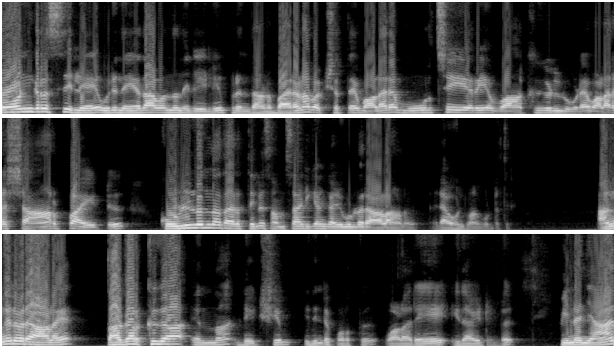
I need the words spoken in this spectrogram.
കോൺഗ്രസിലെ ഒരു നേതാവ് എന്ന നിലയിൽ എന്താണ് ഭരണപക്ഷത്തെ വളരെ മൂർച്ചയേറിയ വാക്കുകളിലൂടെ വളരെ ഷാർപ്പായിട്ട് കൊള്ളുന്ന തരത്തിൽ സംസാരിക്കാൻ കഴിവുള്ള ഒരാളാണ് രാഹുൽ മാങ്കൂട്ടത്തിൽ. അങ്ങനെ ഒരാളെ തകർക്കുക എന്ന ലക്ഷ്യം ഇതിന്റെ പുറത്ത് വളരെ ഇതായിട്ടുണ്ട്. പിന്നെ ഞാൻ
